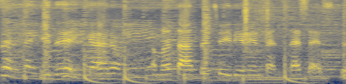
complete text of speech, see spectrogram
രസമല്ല ഇത്. നമ്മളെ താത്ത ചെയ്തിയാണ് ഉണ്ട് എന്താ ടേസ്റ്റ്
